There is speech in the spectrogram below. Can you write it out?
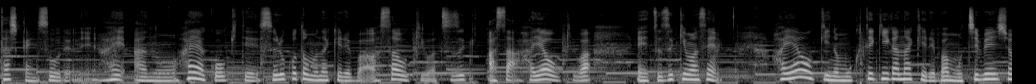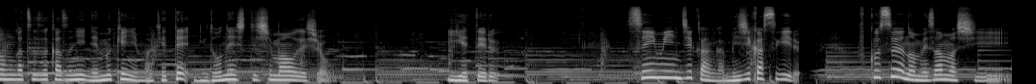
確かにそうだよね、はい、あの早く起きてすることもなければ朝起きは続き朝早起きは、えー、続きません。早起きの目的がなければモチベーションが続かずに眠気に負けて二度寝してしまうでしょう。言えてる。睡眠時間が短すぎる。複数の目覚まし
